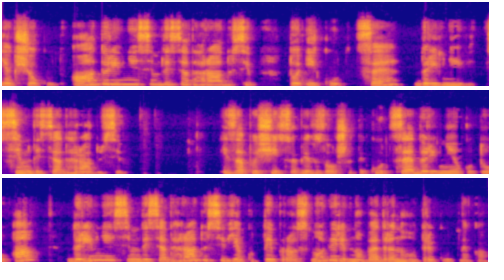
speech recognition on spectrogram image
Якщо кут А дорівнює 70 градусів, то і кут С дорівнює 70 градусів. І запишіть собі в зошити кут С дорівнює куту А дорівнює 70 градусів як кути при основі рівнобедреного трикутника.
